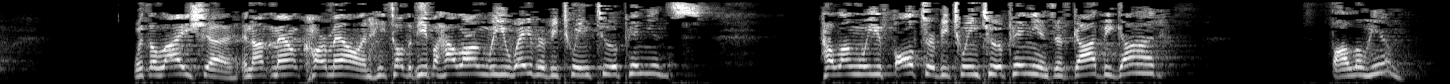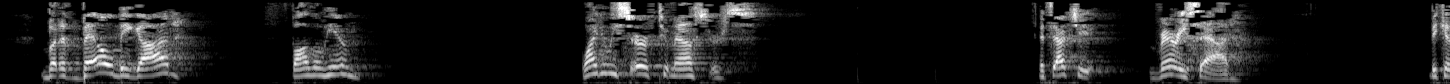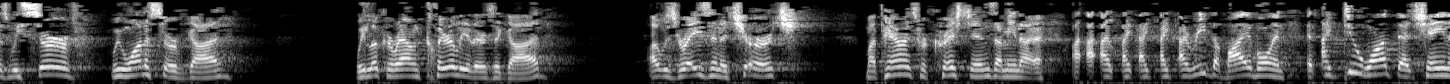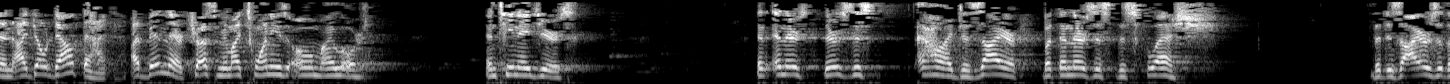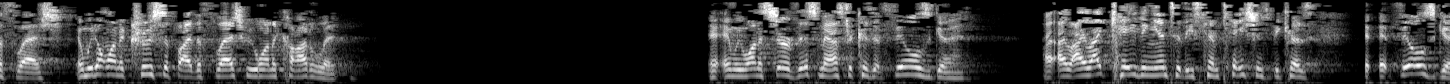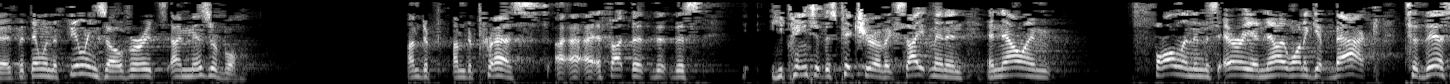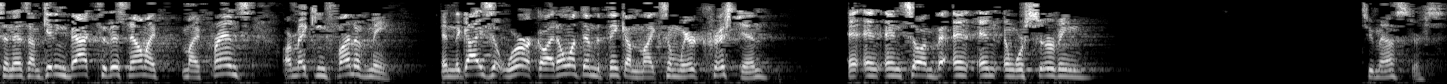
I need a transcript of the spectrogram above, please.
with Elisha and on Mount Carmel and he told the people, how long will you waver between two opinions? How long will you falter between two opinions? If God be God, follow Him. But if Baal be God, follow Him. Why do we serve two masters? It's actually very sad because we serve, we want to serve God. We look around, clearly there's a God. I was raised in a church. My parents were Christians. I mean, I, I, I, I, I read the Bible and, and I do want that, Shane, and I don't doubt that. I've been there. Trust me, my twenties, oh my Lord. And teenage years. And, and there's, there's this oh, I desire, but then there's this, this flesh. The desires of the flesh. And we don't want to crucify the flesh, we want to coddle it. And we want to serve this master because it feels good. I, I, I, like caving into these temptations because it, it, feels good, but then when the feeling's over, it's, I'm miserable. I'm, de- I'm depressed. I, I, I, thought that, that this he painted this picture of excitement and, and now I'm fallen in this area and now I want to get back to this and as I'm getting back to this now my, my friends are making fun of me. And the guys at work, oh I don't want them to think I'm like some weird Christian. And, and, and so I'm, and, and, and we're serving two masters?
